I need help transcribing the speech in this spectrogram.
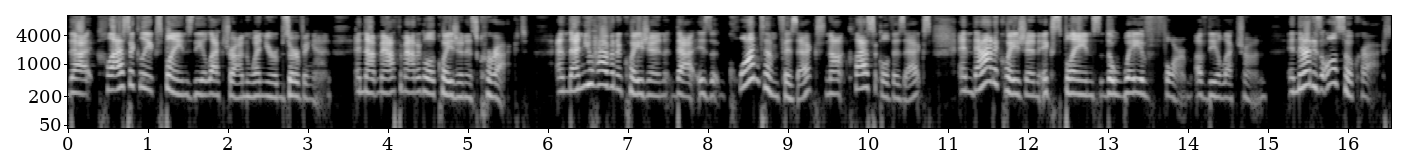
that classically explains the electron when you're observing it. And that mathematical equation is correct. And then you have an equation that is quantum physics, not classical physics. And that equation explains the waveform of the electron. And that is also correct.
